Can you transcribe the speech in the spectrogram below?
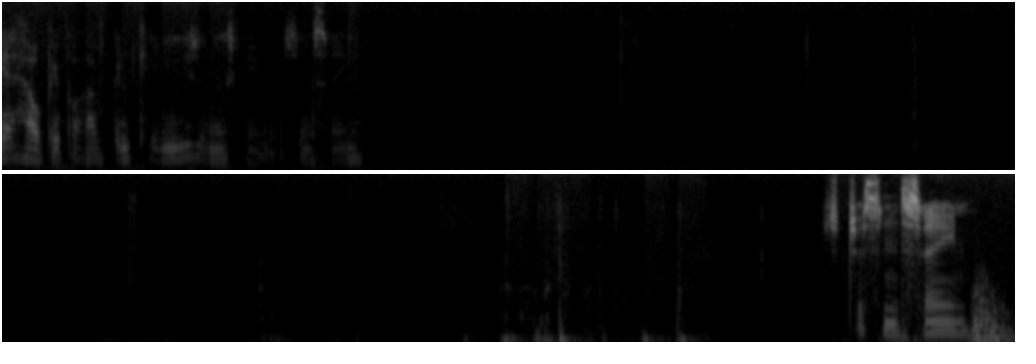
get how people have good kitties in this game. It's insane. It's just insane.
